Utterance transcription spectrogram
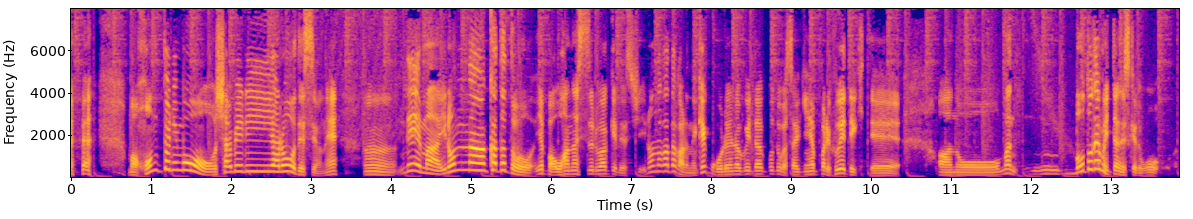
まあ本当にもうおしゃべり野郎ですよね。うん。で、まあいろんな方とやっぱお話しするわけですし、いろんな方からね、結構ご連絡いただくことが最近やっぱり増えてきて、あのー、まあ、冒頭でも言ったんですけど、こう、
